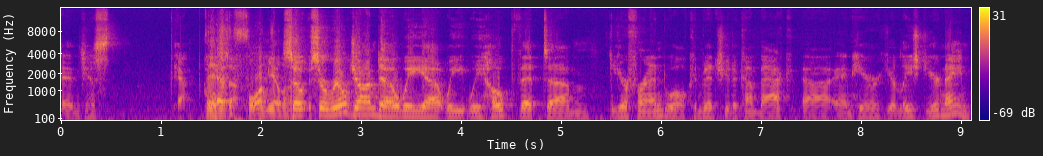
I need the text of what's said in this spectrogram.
and just yeah, They cool have a formula. So, so real John Doe, we uh, we we hope that um, your friend will convince you to come back uh, and hear your, at least your name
